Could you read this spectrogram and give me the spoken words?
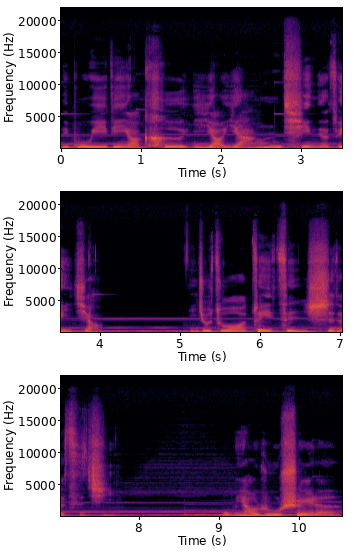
你不一定要刻意要扬起你的嘴角。你就做最真实的自己。我们要入睡了，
